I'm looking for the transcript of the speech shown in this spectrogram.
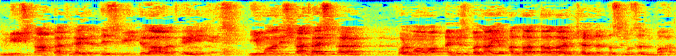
دنیچ کانٛہہ کتھ کرِ تسبیح، تلاوت کرِ ایمانچ کتھ آسہِ کران فرماوا أمِس بنایہِ اللہ تعالیٰ جنتس منٛز محل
